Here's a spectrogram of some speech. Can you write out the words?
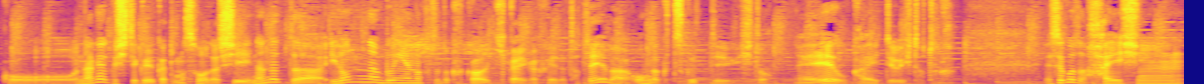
こう、仲良くしてくれる方もそうだし、なんだったらいろんな分野の方と関わる機会が増えた。例えば音楽作ってる人、絵を描いてる人とか、それこそ配信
